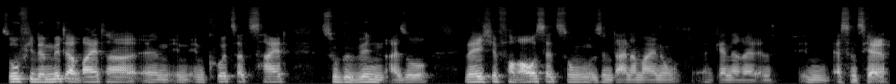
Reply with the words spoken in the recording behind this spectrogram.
so viele Mitarbeiter ähm, in, in kurzer Zeit zu gewinnen. Also welche Voraussetzungen sind deiner Meinung generell in, in essentiell?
